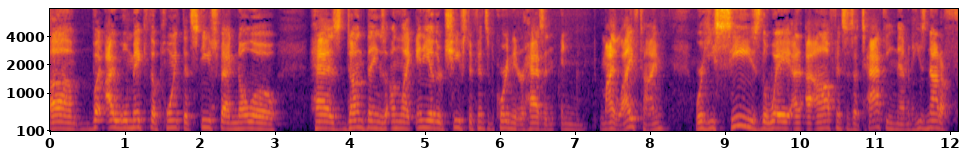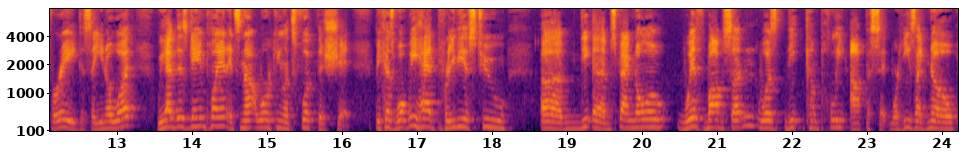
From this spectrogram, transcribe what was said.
Um, but I will make the point that Steve Spagnuolo has done things unlike any other Chiefs defensive coordinator has in, in my lifetime, where he sees the way a- an offense is attacking them and he's not afraid to say, you know what, we had this game plan, it's not working, let's flip this shit. Because what we had previous to uh, the, uh, Spagnuolo with Bob Sutton was the complete opposite, where he's like, "No,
